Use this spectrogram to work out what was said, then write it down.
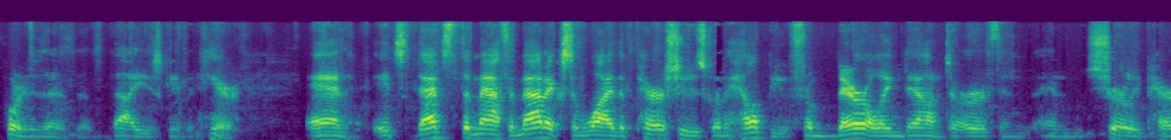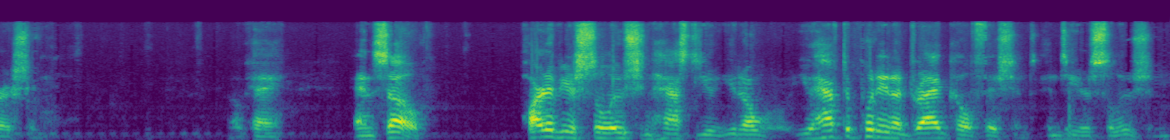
according to the, the values given here. And it's that's the mathematics of why the parachute is going to help you from barreling down to earth and, and surely perishing. Okay. And so part of your solution has to, you, you know, you have to put in a drag coefficient into your solution.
